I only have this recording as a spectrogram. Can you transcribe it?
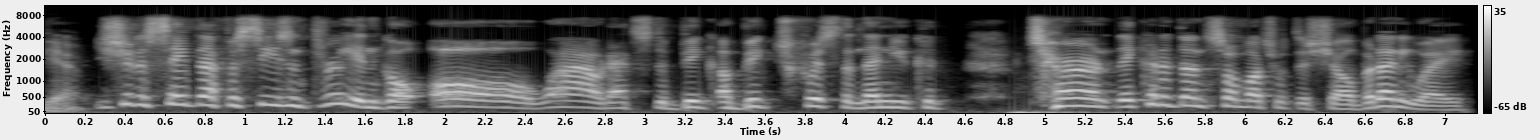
Yeah. You should have saved that for season three and go, oh wow, that's the big a big twist, and then you could turn. They could have done so much with the show, but anyway,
